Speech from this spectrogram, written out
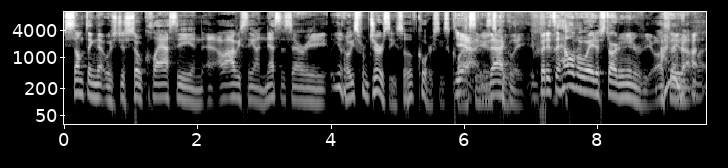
something that was just so classy and and obviously unnecessary. You know, he's from Jersey, so of course he's classy. and he's exactly. But it's a hell of a way to start an interview. I'll say that I, much.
